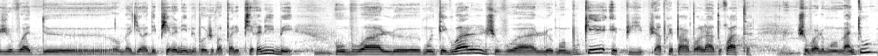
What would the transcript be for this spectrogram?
je vois de, on va dire des Pyrénées, mais bon, je vois pas les Pyrénées, mais on voit le Montégoal, je vois le Mont Bouquet et puis après par à la droite, je vois le Mont Ventoux.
